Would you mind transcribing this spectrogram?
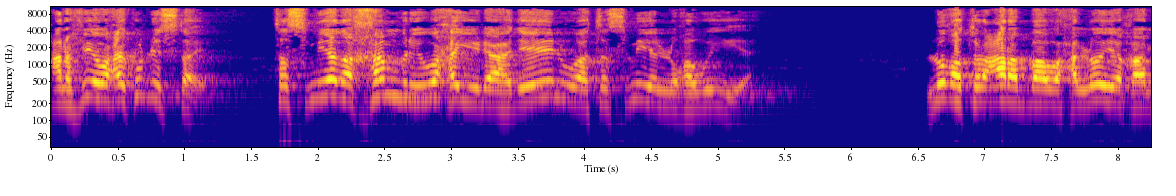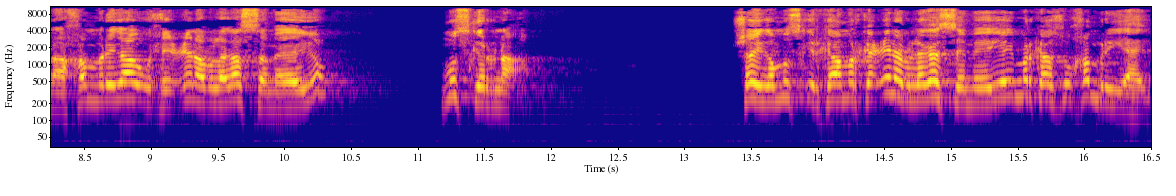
xanafiya waxay ku dhistay tasmiyada khamri waxay yidhaahdeen waa tasmiya lugawiya. Lugatulcarab baa waxaa loo yaqaanaa khamriga wixii cinab laga sameeyo muskirna. Ah shayga muskirkaa marka cinab laga sameeyey markaasuu khamri yahay.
